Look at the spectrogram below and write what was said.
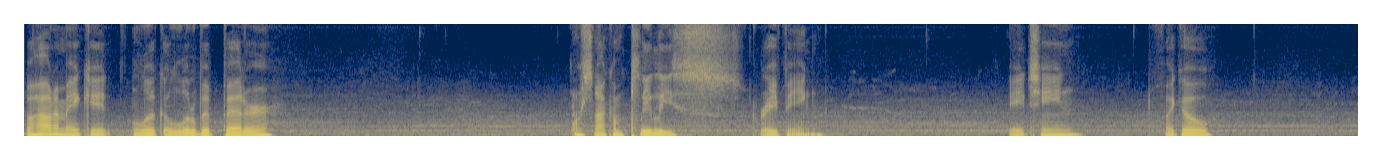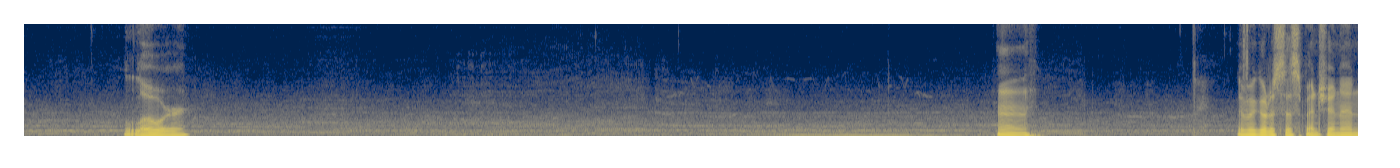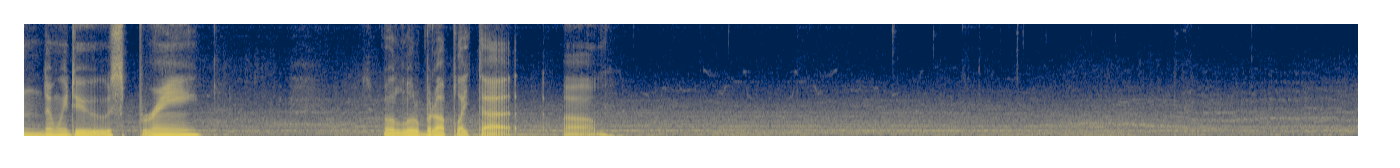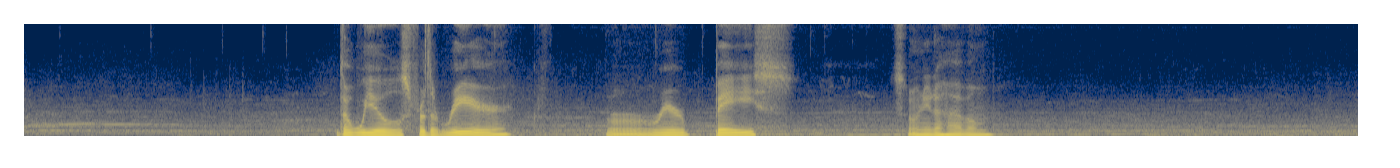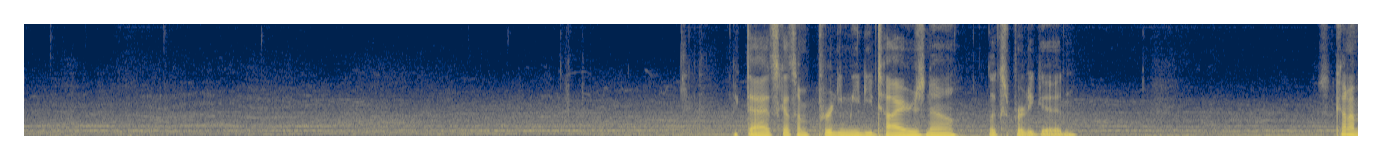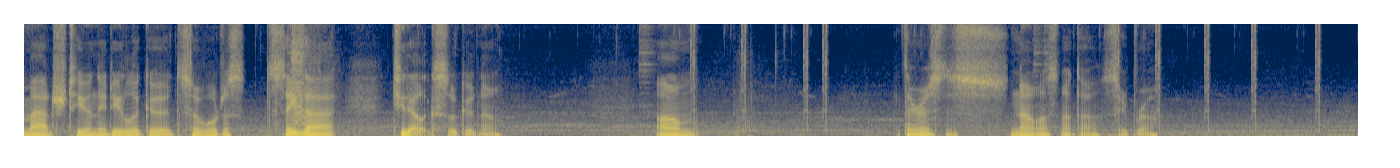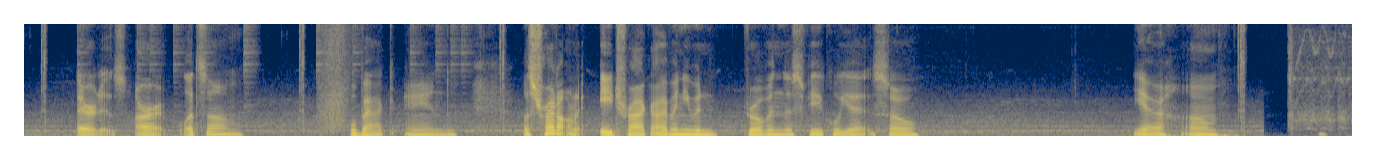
so how to make it look a little bit better. Or it's not completely scraping. 18. If I go lower. Hmm. Then we go to suspension and then we do spring. Go a little bit up like that. Um, the wheels for the rear rear base so we need to have them Like that. It's got some pretty meaty tires now. Looks pretty good. It's kind of matched too, and they do look good. So we'll just save that. Dude, that looks so good now. Um, there is this. No, it's not the Supra. There it is. All right, let's um go back and let's try it on a track. I haven't even driven this vehicle yet, so yeah. Um,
